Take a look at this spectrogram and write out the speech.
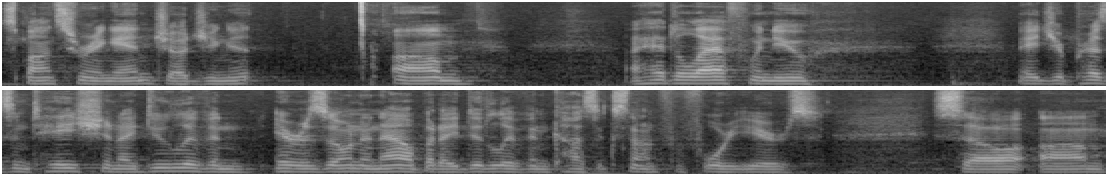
sponsoring and judging it. Um, I had to laugh when you made your presentation. I do live in Arizona now, but I did live in Kazakhstan for four years. So um,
